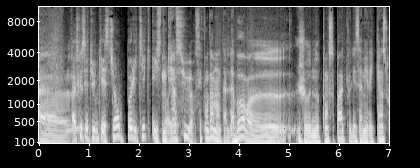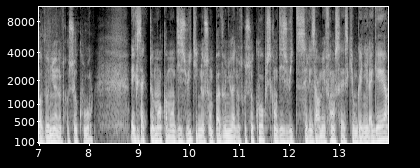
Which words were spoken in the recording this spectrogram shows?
euh, est-ce que c'est une question politique et historique Bien sûr, c'est fondamental. D'abord, euh, je ne pense pas que les Américains soient venus à notre secours. Exactement comme en 18, ils ne sont pas venus à notre secours, puisqu'en 18, c'est les armées françaises qui ont gagné la guerre,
